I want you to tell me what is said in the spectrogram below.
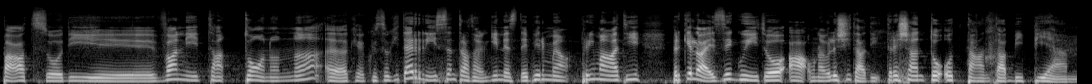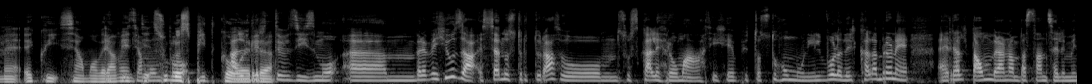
pazzo di Vanni Ta- Tonon, eh, che è questo chitarrista, è entrato nel Guinness dei prima- primati perché lo ha eseguito a una velocità di 380 bpm e qui siamo veramente siamo un sullo speedcore. Al virtuosismo. Ehm, breve chiusa, essendo strutturato mh, su scale cromatiche piuttosto comuni, il volo del calabrone è in realtà un brano abbastanza elementare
